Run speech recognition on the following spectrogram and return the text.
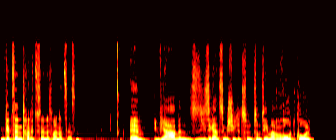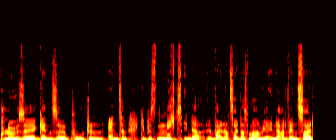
Gibt's denn ein traditionelles Weihnachtsessen? Ähm, wir haben diese ganzen Geschichte zum, zum Thema Rotkohl, Klöße, Gänse, Puten, Enten. Gibt es nichts in der äh, Weihnachtszeit. Das machen wir in der Adventszeit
